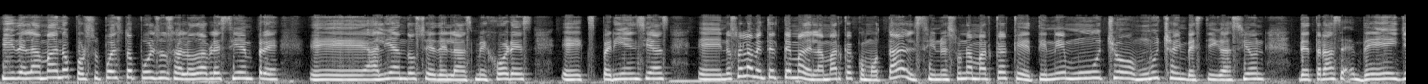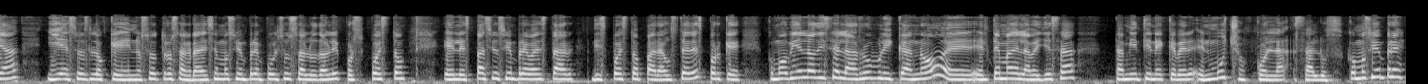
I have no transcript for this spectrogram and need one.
Y de la mano, por supuesto, Pulso Saludable siempre eh, aliándose de las mejores eh, experiencias, eh, no solamente el tema de la marca como tal, sino es una marca que tiene mucho, mucha investigación detrás de ella y eso es lo que nosotros agradecemos siempre en Pulso Saludable y por supuesto el espacio siempre va a estar dispuesto para ustedes porque como bien lo dice la rúbrica, ¿no? el tema de la belleza también tiene que ver en mucho con la salud. Como siempre,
